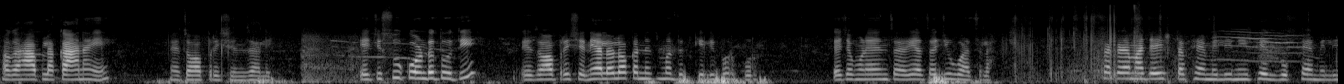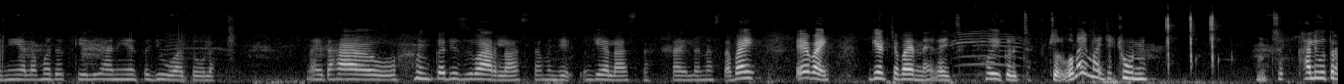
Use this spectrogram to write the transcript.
बघा हा आपला कान आहे. याचं ऑपरेशन झाले. याची सुकोंडत होती. याचं ऑपरेशन याला लोकांनीच मदत केली भरपूर. त्याच्यामुळे यांचा याचा जीव वाचला. सगळ्या माझ्या इष्टा फॅमिलीनी फेसबुक फॅमिलीनी याला मदत केली आणि याचा जीव वाचवला. नाही तर हा कधीच वारला असता म्हणजे गेला असता राहिला नसता. बाई ए बाई गेटच्या बाहेर नाही जायचं. हो इकडचं. चल गो बाई माझी ठेवून खाली उतरा.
